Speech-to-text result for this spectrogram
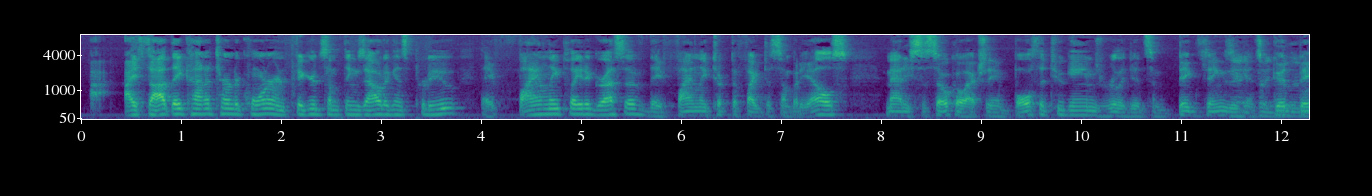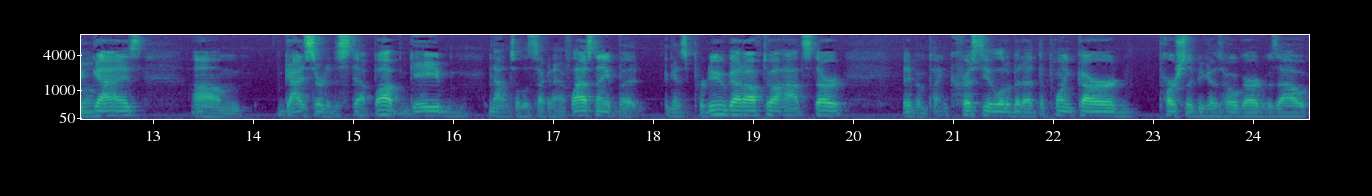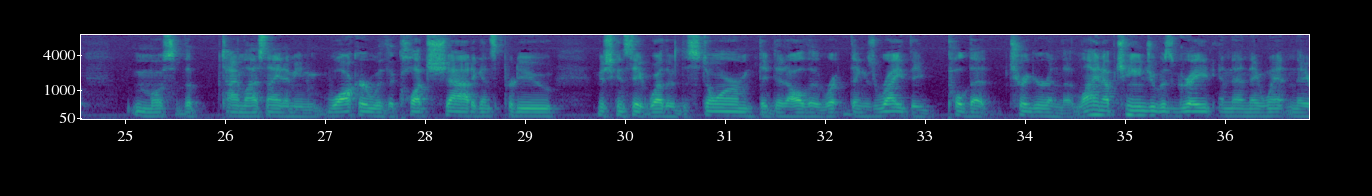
I- I thought they kind of turned a corner and figured some things out against Purdue. They finally played aggressive. They finally took the fight to somebody else. Mady Sissoko actually in both the two games really did some big things Yeah, against good really big well. guys. Um, guys started to step up. Gabe, not until the second half last night, but against Purdue got off to a hot start. They've been playing Christie a little bit at the point guard, partially because Hoggard was out most of the time last night. I mean, Walker with the clutch shot against Purdue. Michigan State weathered the storm. They did all the things right. They pulled that trigger and the lineup change. It was great. And then they went and they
